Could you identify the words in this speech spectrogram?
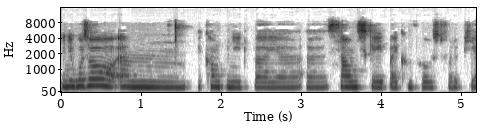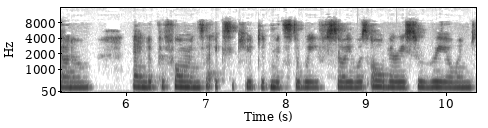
and it was all um, accompanied by a, a, soundscape I composed for the piano and a performance I executed midst the weave. So it was all very surreal and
